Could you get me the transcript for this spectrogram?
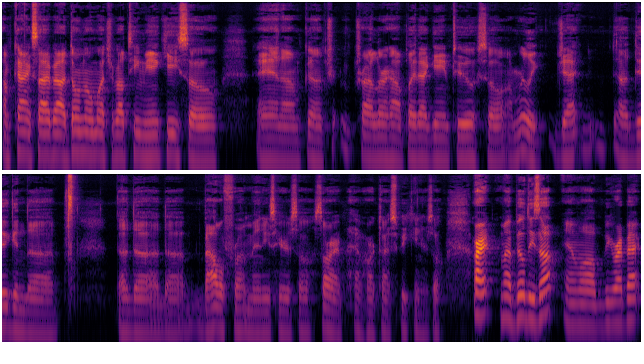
I'm kind of excited about. It. I don't know much about Team Yankee, so and I'm gonna tr- try to learn how to play that game too. So I'm really jack- uh, digging the, the the the Battlefront minis here. So sorry, I have a hard time speaking here. So all right, I'm gonna build these up, and we'll be right back.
